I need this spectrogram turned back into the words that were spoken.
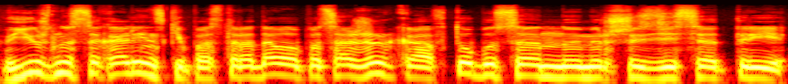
В Южно-Сахалинске пострадала пассажирка автобуса номер 63.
